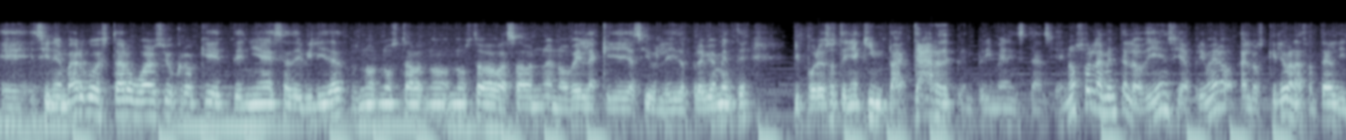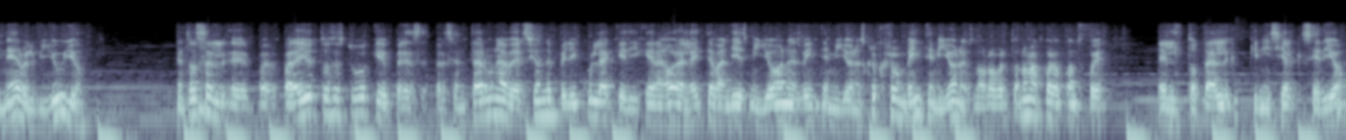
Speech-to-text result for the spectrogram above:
Eh, sin embargo, Star Wars yo creo que tenía esa debilidad, pues no, no, estaba, no, no estaba basado en una novela que ya haya sido leída previamente y por eso tenía que impactar en primera instancia. Y no solamente a la audiencia, primero a los que le iban a faltar el dinero, el billullo. Entonces, eh, pa- para ello entonces tuvo que pres- presentar una versión de película que dijera, órale, ahí te van 10 millones, 20 millones. Creo que fueron 20 millones, ¿no, Roberto? No me acuerdo cuánto fue el total inicial que se dio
